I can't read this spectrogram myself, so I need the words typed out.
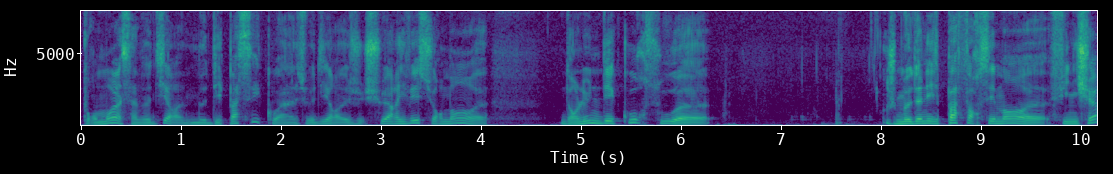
pour moi, ça veut dire me dépasser, quoi. Je veux dire, je, je suis arrivé sûrement euh, dans l'une des courses où euh, je me donnais pas forcément euh, finisher,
